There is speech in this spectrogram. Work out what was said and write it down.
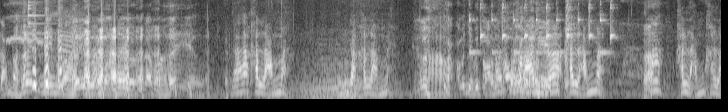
ลำมาเฮ้ยนี่มาเฮ้ยลำมาเฮ้ยลำมาเฮ้ยๆแล้วถ้าขลำอะรู้จักขลำไหมเอาอย่าไปต่อภาเข้าษาเหนือขลำอะฮะขลำขล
